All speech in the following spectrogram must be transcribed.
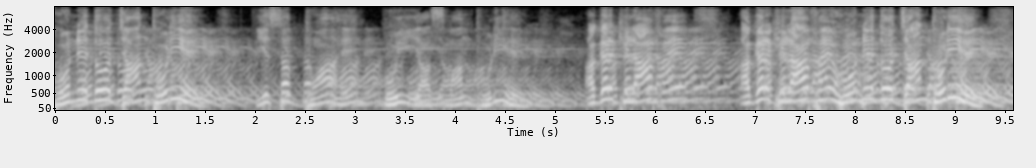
होने दो जान थोड़ी है। ये सब धुआँ है कोई आसमान थोड़ी है। अगर खिलाफ है अगर खिलाफ है होने दो जान थोड़ी है।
